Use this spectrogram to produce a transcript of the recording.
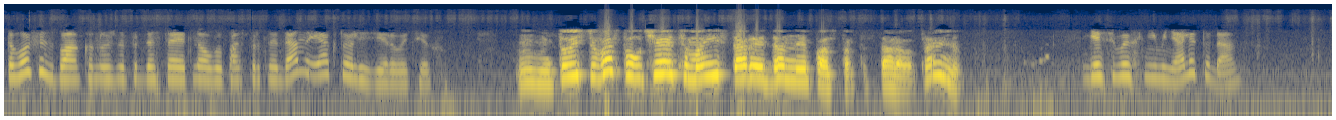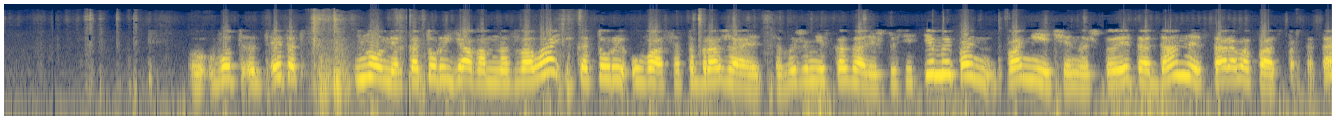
то в офис банка нужно предоставить новые паспортные данные и актуализировать их. мгм, то есть у вас получается мои старые данные паспорта старого, правильно? Если вы их не меняли, то да. Вот э, этот номер, который я вам назвала и который у вас отображается, вы же мне сказали, что системой пом- помечено, что это данные старого паспорта, да?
